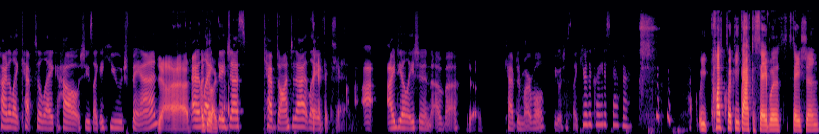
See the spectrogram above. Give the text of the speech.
kind of like kept to like how she's like a huge fan. yeah. And I like, like they that. just kept on to that like idealization of uh Yeah. Captain Marvel. It was just like, You're the greatest ever. we cut quickly back to Saber Station,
